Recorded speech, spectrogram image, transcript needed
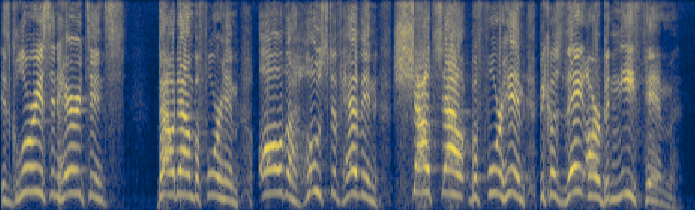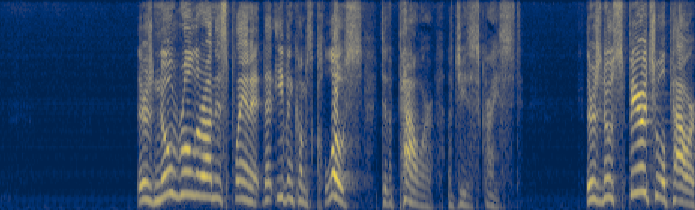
his glorious inheritance, bow down before him. All the host of heaven shouts out before him because they are beneath him. There's no ruler on this planet that even comes close to the power of Jesus Christ. There's no spiritual power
